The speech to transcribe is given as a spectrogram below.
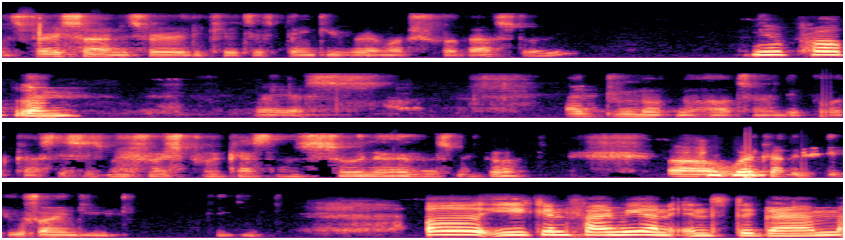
It's very sad and it's very educative. Thank you very much for that story. No problem. Uh, yes. I do not know how to end the podcast. This is my first podcast. I'm so nervous, my God. Uh, where can the people find you, Kiki? Uh, you can find me on Instagram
